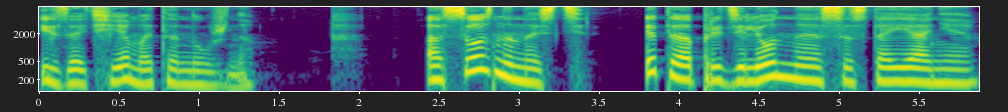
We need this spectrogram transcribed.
и зачем это нужно. Осознанность – это определенное состояние,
